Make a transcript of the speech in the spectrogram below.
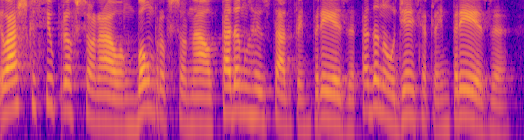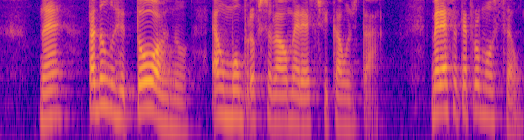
Eu acho que se o profissional é um bom profissional, está dando resultado para a empresa, está dando audiência para a empresa, né? Está dando retorno, é um bom profissional, merece ficar onde está. Merece até promoção.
